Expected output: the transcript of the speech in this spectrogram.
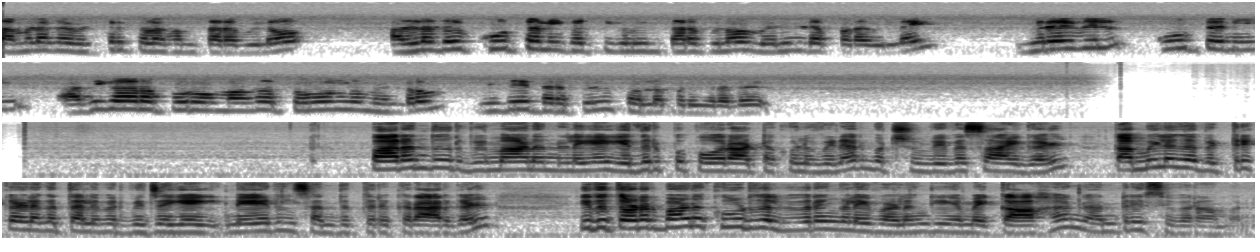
தமிழக வெற்றி கழகம் தரப்பிலோ அல்லது கூட்டணி கட்சிகளின் தரப்பிலோ வெளியிடப்படவில்லை. விரைவில் கூட்டணி அதிகாரப்பூர்வமாக துவங்கும் என்றும் விஜய் தரப்பில் சொல்லப்படுகிறது. பரந்தூர் விமான நிலைய எதிர்ப்பு போராட்ட குழுவினர் மற்றும் விவசாயிகள் தமிழக வெற்றிக்கழக தலைவர் விஜயை நேரில் சந்தித்திருக்கிறார்கள். இது தொடர்பான கூடுதல் விவரங்களை வழங்கியமைக்காக நன்றி சிவராமன்.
